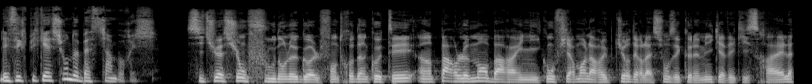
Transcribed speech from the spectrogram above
Les explications de Bastien Bory. Situation floue dans le Golfe entre d'un côté un parlement bahreïni confirmant la rupture des relations économiques avec Israël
